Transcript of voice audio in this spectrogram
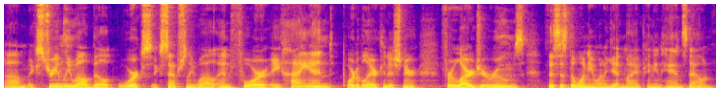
um, extremely well built, works exceptionally well, and for a high-end portable air conditioner for larger rooms, this is the one you want to get, in my opinion, hands down.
